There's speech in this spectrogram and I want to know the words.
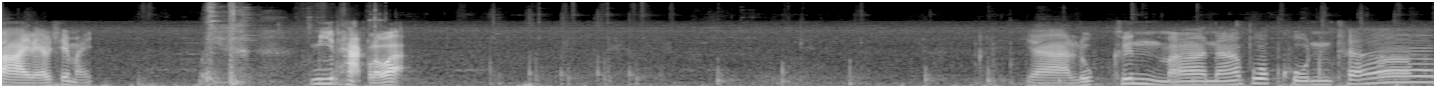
ตายแล้วใช่ไหม มีหักแล้วอะอย่าลุกขึ้นมานะพวกคุณครับ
